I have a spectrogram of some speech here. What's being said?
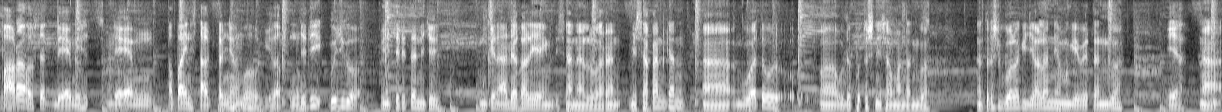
Parah Buset DM DM apa Instagramnya wah gila penuh. Hmm. Jadi gue juga punya cerita nih cuy Mungkin ada kali yang di sana luaran. Misalkan kan eh, gua tuh eh, udah putus nih sama mantan gua. Nah terus gua lagi jalan nih sama gebetan gua. Iya. Nah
